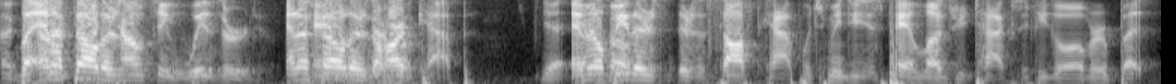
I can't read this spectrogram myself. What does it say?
a But NFL, there's- accounting wizard. NFL, there's a hard book. cap. Yeah, MLB, NFL there's there's a soft cap, which means you just pay a luxury tax if you go over, but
